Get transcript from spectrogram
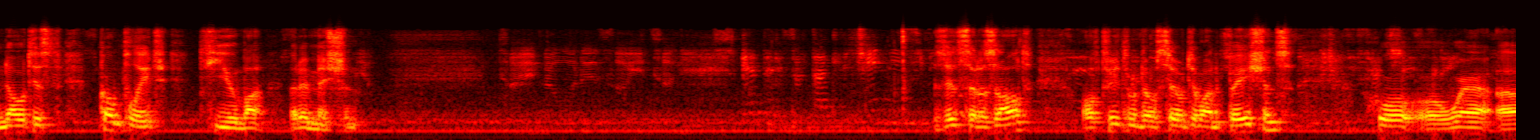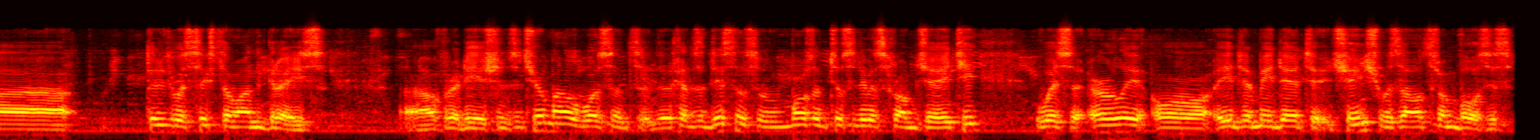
noticed complete tumor remission. This is a result of treatment of 71 patients who were uh, treated with 61 grays of radiation. The tumor was at, had a distance of more than 2 centimeters from GIT with early or intermediate change without thrombosis.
